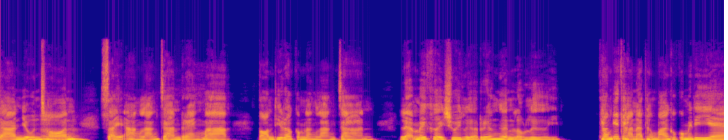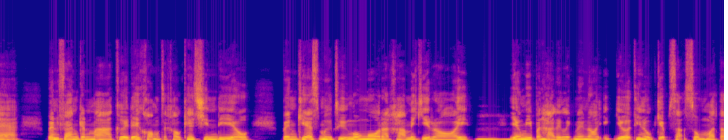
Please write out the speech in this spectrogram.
จาน โยนช้อน ใส่อ่างล้างจานแรงมาก ตอนที่เรากำลังล้างจาน และไม่เคยช่วยเหลือเรื่องเงินเราเลย ทั้งที่ฐานะทางบ้านเขาก็ไม่ได้แย่ เป็นแฟนกันมาเคยได้ของจากเขาแค่ชิ้นเดียว เป็นเคสมือถือโง่ๆราคาไม่กี่ร้อยอืมยังมีปัญหาเล็กๆน้อยๆอีกเยอะที่หนูเก็บสะสมมาต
